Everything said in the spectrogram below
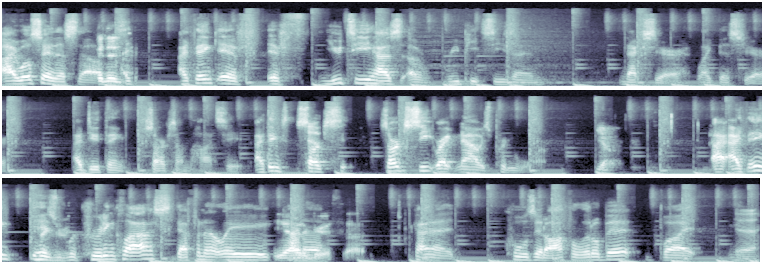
I will say this though. It is- I, I think if if UT has a repeat season next year, like this year, I do think Sark's on the hot seat. I think Sark's Sark's seat right now is pretty warm. Yeah. I, I think his agree. recruiting class definitely Yeah, I'd kinda- agree with that. kind of cools it off a little bit, but Yeah.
